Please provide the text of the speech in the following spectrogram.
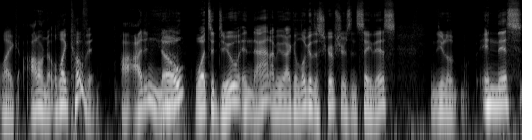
Like, I don't know, like COVID. I, I didn't know what to do in that. I mean, I can look at the scriptures and say this, you know, in this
